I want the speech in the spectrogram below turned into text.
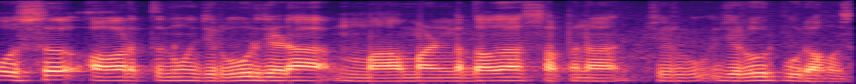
ਉਸ ਔਰਤ ਨੂੰ ਜ਼ਰੂਰ ਜਿਹੜਾ ਮਾਂ ਬਣਨ ਦਾ ਉਹਦਾ ਸੁਪਨਾ ਜ਼ਰੂਰ ਜ਼ਰੂਰ ਪੂਰਾ ਹੋ ਸਕਦਾ।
